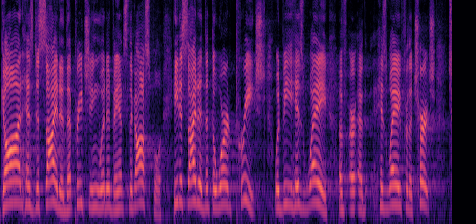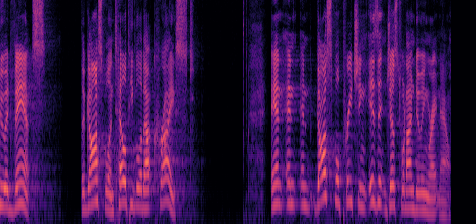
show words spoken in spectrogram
God has decided that preaching would advance the gospel. He decided that the word preached would be his way of uh, his way for the church to advance the gospel and tell people about Christ. And, and, and gospel preaching isn't just what I'm doing right now.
